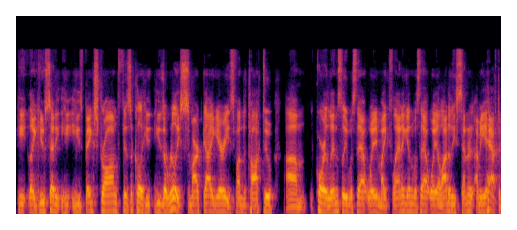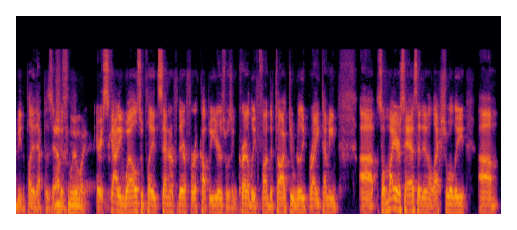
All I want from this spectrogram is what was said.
he like you said he, he's big strong physical. He, he's a really smart guy gary. He's fun to talk to. Um corey linsley was that way. Mike flanagan was that way. A lot of these centers i mean you have to be to play that position. Absolutely. Gary scotty wells who played center there for a couple years was incredibly fun to talk to really bright. I mean uh so myers has it intellectually. Um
